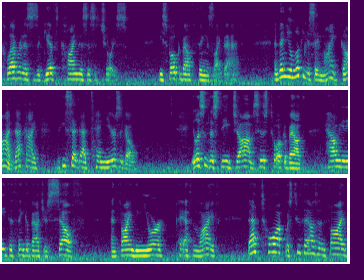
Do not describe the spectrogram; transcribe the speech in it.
Cleverness is a gift, kindness is a choice. He spoke about things like that. And then you look and you say, my God, that guy, he said that 10 years ago. You listen to Steve Jobs, his talk about how you need to think about yourself and finding your path in life. That talk was 2005,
